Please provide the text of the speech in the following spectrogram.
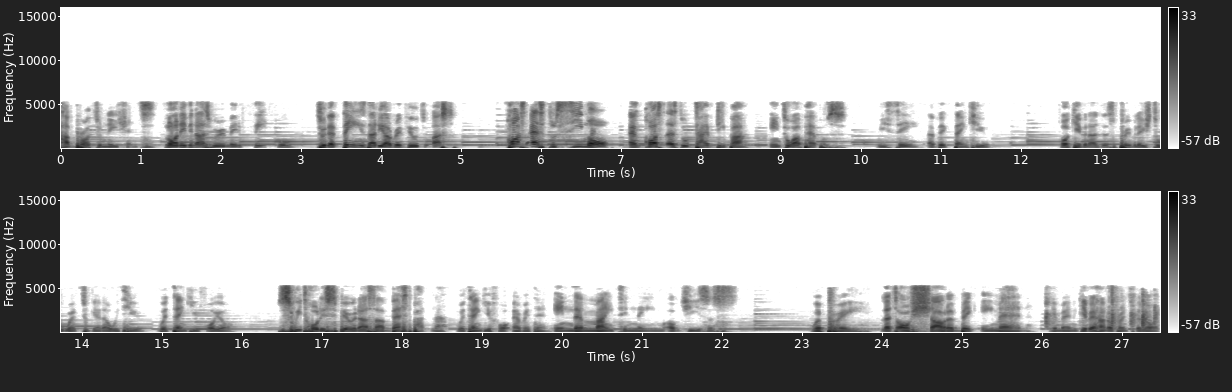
are brought to nations. Lord, even as we remain faithful to the things that you have revealed to us, cause us to see more and cause us to dive deeper into our purpose. We say a big thank you for giving us this privilege to work together with you. We thank you for your sweet Holy Spirit as our best partner. We thank you for everything. In the mighty name of Jesus, we pray. Let's all shout a big amen. Amen. Give a hand of praise to the Lord.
